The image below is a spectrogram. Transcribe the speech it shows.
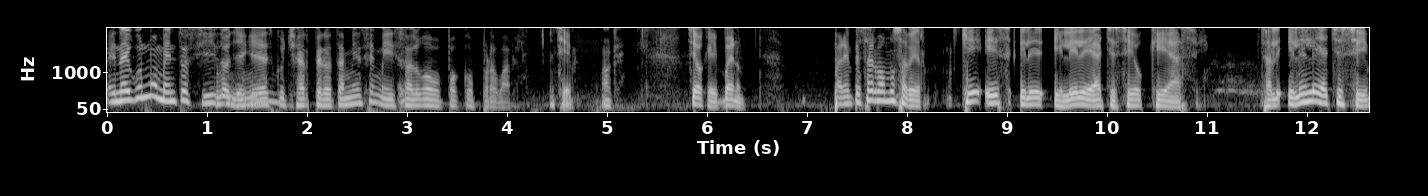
En algún momento sí lo llegué a escuchar, pero también se me hizo algo poco probable. Sí. Ok. Sí, ok. Bueno, para empezar vamos a ver qué es el, el LHC o qué hace. ¿Sale? El LHC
